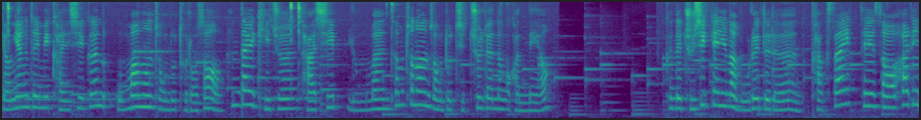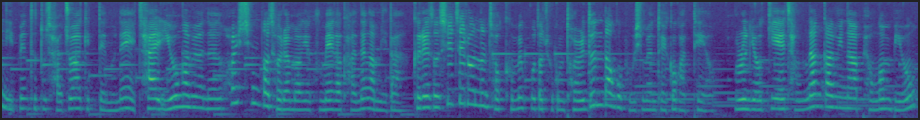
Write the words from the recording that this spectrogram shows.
영양제 및 간식은 5만 원 정도 들어서 한 달 기준 46만 3천 원 정도 지출되는 것 같네요. 근데 주식캔이나 모래들은 각 사이트에서 할인 이벤트도 자주 하기 때문에 잘 이용하면 훨씬 더 저렴하게 구매가 가능합니다. 그래서 실제로는 저 금액보다 조금 덜 든다고 보시면 될 것 같아요. 물론 여기에 장난감이나 병원 비용,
